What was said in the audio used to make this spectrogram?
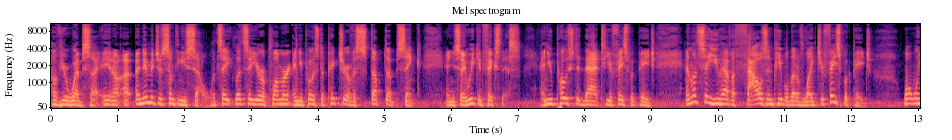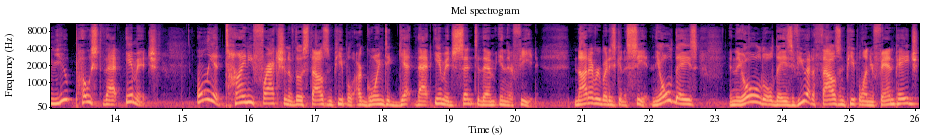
of your website, you know, a, an image of something you sell. Let's say, let's say you're a plumber and you post a picture of a stuffed up sink and you say, we can fix this. And you posted that to your Facebook page. And let's say you have a thousand people that have liked your Facebook page. Well, when you post that image, only a tiny fraction of those thousand people are going to get that image sent to them in their feed. Not everybody's going to see it. In the old days, in the old, old days, if you had a thousand people on your fan page,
